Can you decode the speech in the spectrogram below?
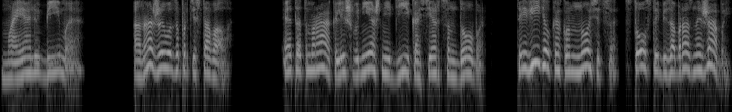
«Моя любимая!» Она живо запротестовала. «Этот мрак лишь внешне дик, а сердцем добр. Ты видел, как он носится с толстой безобразной жабой?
